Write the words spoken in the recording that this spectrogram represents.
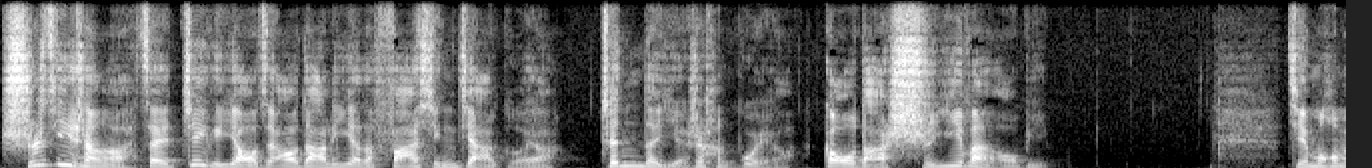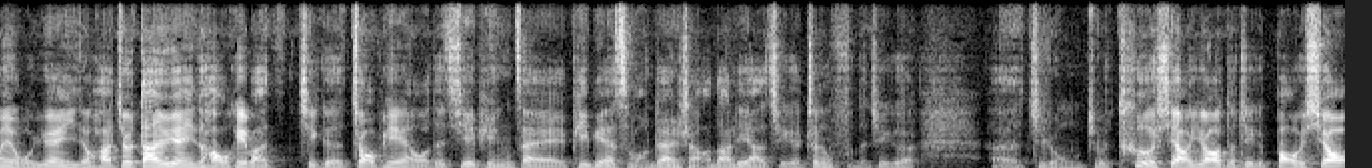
实际上啊，在这个药在澳大利亚的发行价格呀，真的也是很贵啊，高达十一万澳币。节目后面我愿意的话，就大家愿意的话，我可以把这个照片啊，我的截屏在 PBS 网站上，澳大利亚这个政府的这个呃这种就是特效药的这个报销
